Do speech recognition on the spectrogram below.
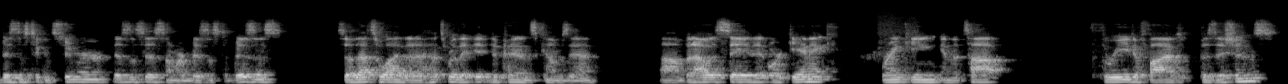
business to consumer businesses, some are business to business. So that's why the that's where the it depends comes in. Uh, but I would say that organic ranking in the top three to five positions.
